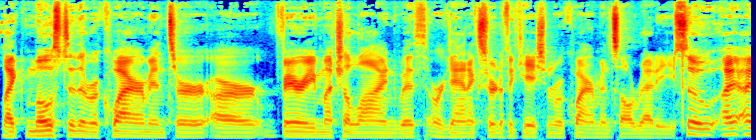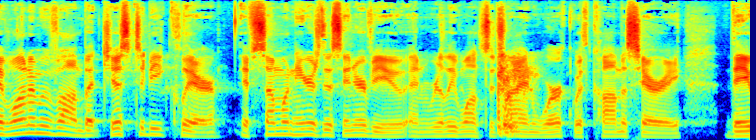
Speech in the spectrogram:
like most of the requirements are are very much aligned with organic certification requirements already. So I, I want to move on, but just to be clear, if someone hears this interview and really wants to try and work with commissary, they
